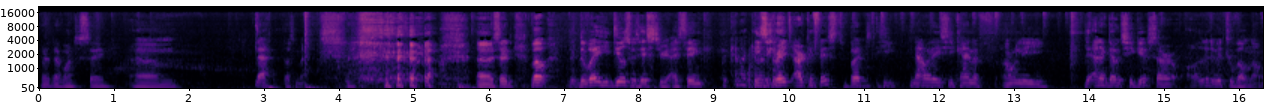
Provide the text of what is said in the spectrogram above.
what did I want to say? Um, nah, doesn't matter. uh, so, well, the, the way he deals with history, I think can I? Can he's I a great archivist, but he nowadays he kind of only the anecdotes he gives are a little bit too well known.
